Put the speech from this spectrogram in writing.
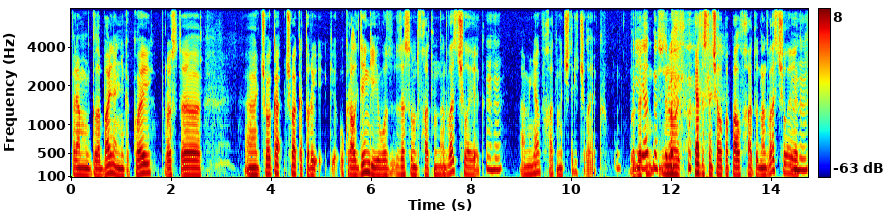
прям глобально никакой, просто э, чувака, чувак, который украл деньги, его засунут в хату на 20 человек, угу. а меня в хату на 4 человека. Приятно все ну, равно. Я-то сначала попал в хату на 20 человек, угу.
